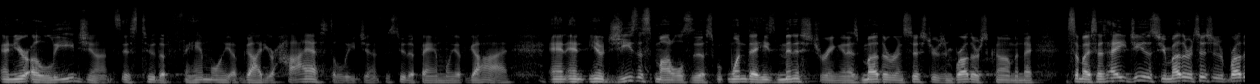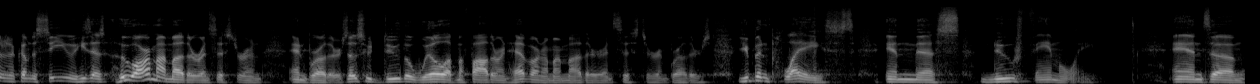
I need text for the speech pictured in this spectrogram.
And your allegiance is to the family of God. Your highest allegiance is to the family of God. And, and you know, Jesus models this. One day He's ministering, and His mother and sisters and brothers come, and they, somebody says, Hey, Jesus, your mother and sisters and brothers have come to see you. He says, Who are my mother and sister and, and brothers? Those who do the will of my Father in heaven are my mother and sister and brothers. You've been placed in this new family. And, um,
